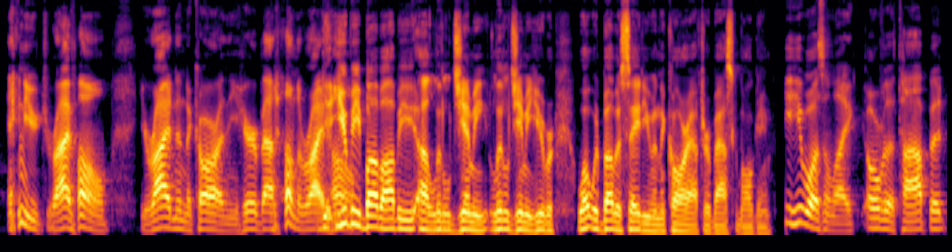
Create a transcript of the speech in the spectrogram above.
and you drive home. You're riding in the car, and you hear about it on the ride Y- home. You be Bubba. I'll be uh, little Jimmy. Little Jimmy Huber. What would Bubba say to you in the car after a basketball game? he wasn't like over the top, but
